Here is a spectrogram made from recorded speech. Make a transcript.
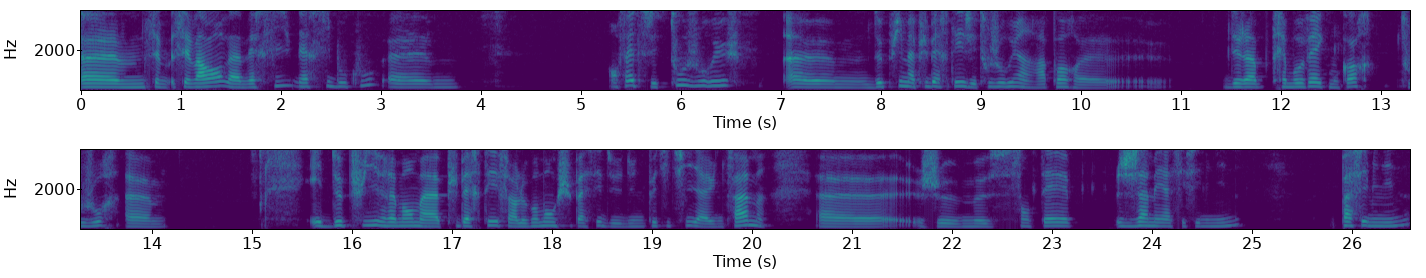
C'est marrant, bah, merci, merci beaucoup. en fait, j'ai toujours eu, depuis ma puberté, j'ai toujours eu un rapport déjà très mauvais avec mon corps, toujours. Et depuis vraiment ma puberté, enfin le moment où je suis passée d'une petite fille à une femme, euh, je me sentais jamais assez féminine, pas féminine.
